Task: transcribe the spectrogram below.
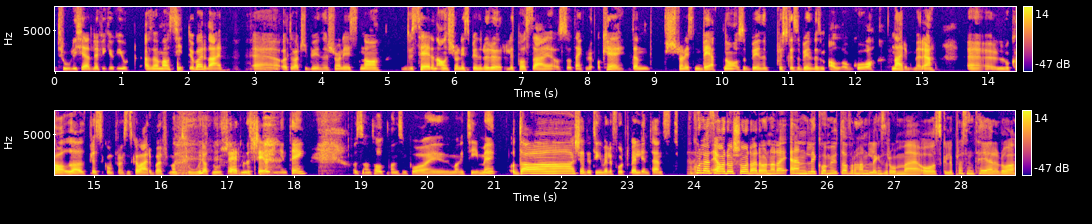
Utrolig kjedelig. Fikk jo ikke gjort Altså, man sitter jo bare der. Eh, og etter hvert så begynner journalisten å du ser en annen journalist begynner å røre litt på seg, og så tenker du OK, den journalisten vet noe, og så begynner plutselig så begynner liksom alle å gå nærmere eh, lokalet. At pressekonferansen skal være bare for man tror at noe skjer, men det skjer jo ingenting. Og sånn holdt man liksom på i mange timer. Og da skjedde jo ting veldig fort. Veldig intenst. Hvordan var det å se deg da, når de endelig kom ut av forhandlingsrommet og skulle presentere da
